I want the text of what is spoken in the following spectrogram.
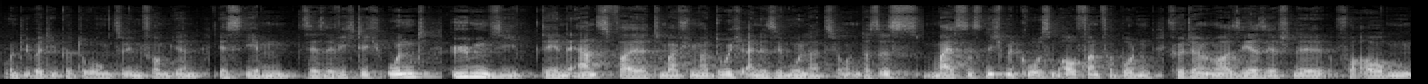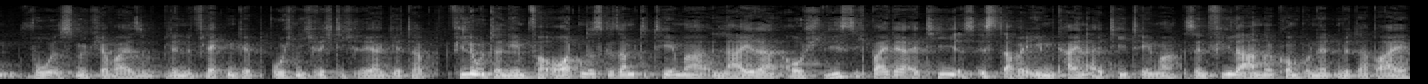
und über die Bedrohung zu informieren, ist eben sehr, sehr wichtig. Und üben üben Sie den Ernstfall zum Beispiel mal durch eine Simulation. Das ist meistens nicht mit großem Aufwand verbunden, führt dann immer sehr, sehr schnell vor Augen, wo es möglicherweise blinde Flecken gibt, wo ich nicht richtig reagiert habe. Viele Unternehmen verorten das gesamte Thema leider ausschließlich bei der IT. Es ist aber eben kein IT-Thema. Es sind viele andere Komponenten mit dabei,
